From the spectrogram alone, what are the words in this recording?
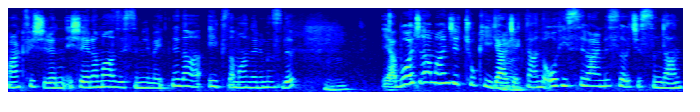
Mark Fisher'ın İşe Yaramaz isimli metni daha ilk zamanlarımızdı. Hı hı. Ya bu açıdan bence çok iyi gerçekten de o hissi vermesi açısından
